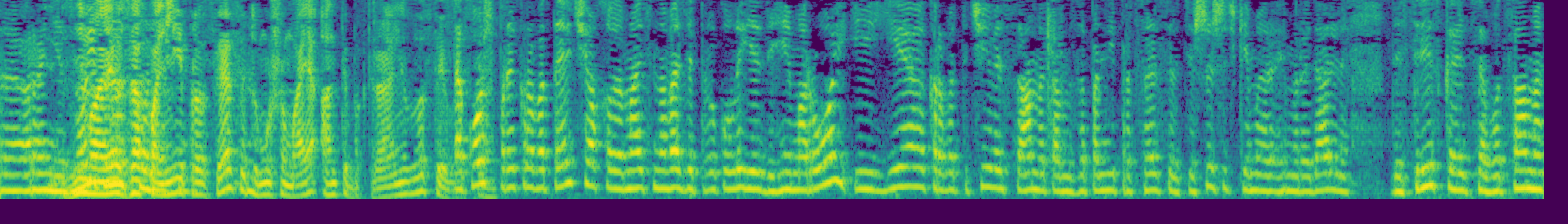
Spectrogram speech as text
організму. І Знімає плюс запальні процеси, тому що має антибактеріальні властивості. Також при кровотечах е, мається на увазі, коли є геморой і є кровотечивість, саме там запальні процеси, ці шишечки гемор- геморроїдальні, десь тріскається. От саме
